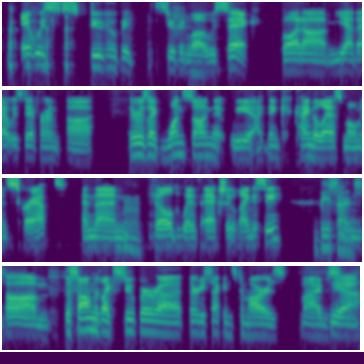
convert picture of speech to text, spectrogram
it was stupid, stupid low. It was sick. But um, yeah, that was different. Uh, there was like one song that we, I think, kind of last moment scrapped and then Hmm. filled with actually legacy. B sides. Um, The song was like super uh, 30 seconds to Mars vibes. yeah.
